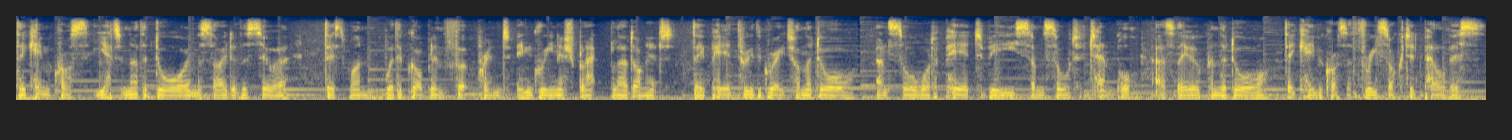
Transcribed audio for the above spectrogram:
They came across yet another door in the side of the sewer, this one with a goblin footprint in greenish black blood on it. They peered through the grate on the door and saw what appeared to be some sort of temple. As they opened the door, they came across a three-socketed pelvis,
